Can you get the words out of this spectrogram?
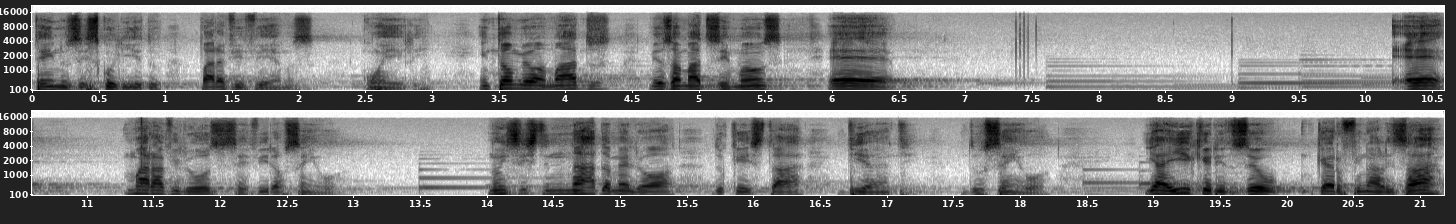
tem nos escolhido para vivermos com Ele. Então, meus amados, meus amados irmãos, é, é maravilhoso servir ao Senhor. Não existe nada melhor do que estar diante do Senhor. E aí, queridos, eu quero finalizar,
